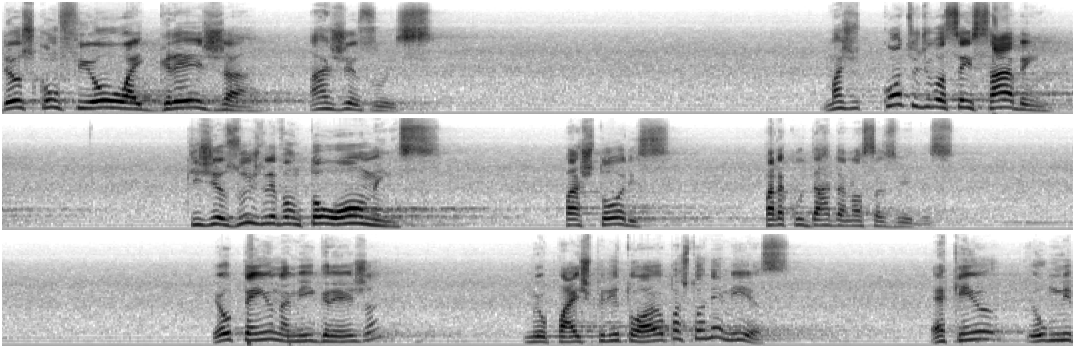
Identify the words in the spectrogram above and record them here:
Deus confiou a igreja a Jesus. Mas quantos de vocês sabem que Jesus levantou homens, pastores, para cuidar das nossas vidas? Eu tenho na minha igreja meu pai espiritual é o pastor Neemias. É quem eu, eu me,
